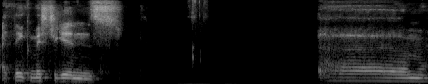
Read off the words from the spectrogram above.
I think Michigan's. Um,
